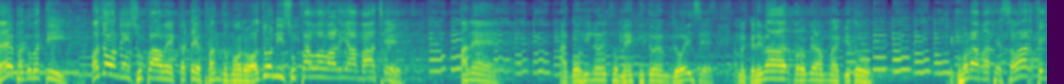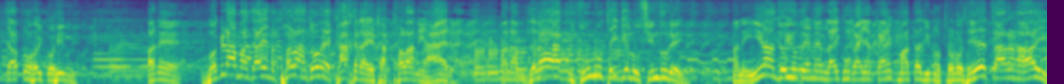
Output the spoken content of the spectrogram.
હે ભગવતી, અજોની છુપાવે કટે ફંદ મોરો. અજોની છુપાવવા વાળી આ માં છે. અને આ ગોહિલોએ તો મેં કીધું એમ જોઈ છે. અમે ઘણીવાર પ્રોગ્રામમાં કીધું કે ઘોડા માથે સવાર થઈને જાતો હોય ગોહિલ. અને વગડામાં જાય ને ફળા જોવે, ખાખરા હેઠા ફળાની હાર. અને આમ જરાક જૂનું થઈ ગયેલું સિંદુરે. અને અહીંયા જોયું તો લાગ્યું કે અહીંયા કાંઈક માતાજીનો થોડો છે. એ ચારણ આઈ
